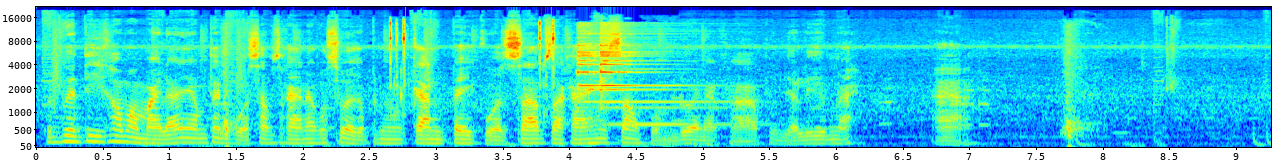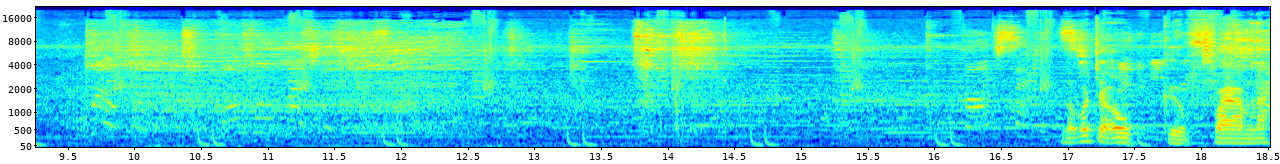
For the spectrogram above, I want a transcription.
เพื่อนๆที่เข้ามาใหม่แล้วยังไม่ทันกดซับสไครต์นะก็ช่วยกับเป็นการไปกดซับสไครต์ให้ช่องผมด้วยนะครับอย่าลืมนะ อ่า เราก็จะเอาเกือบฟาร์มนะ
